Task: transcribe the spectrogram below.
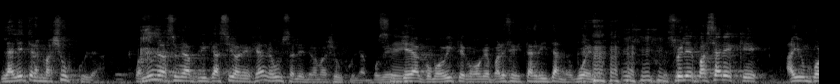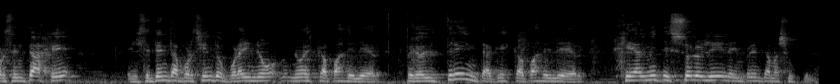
la letra es mayúscula. Cuando uno hace una aplicación, en general no usa letra mayúscula, porque queda como, viste, como que parece que está gritando. Bueno, lo que suele pasar es que hay un porcentaje, el 70% por ahí no, no es capaz de leer, pero el 30% que es capaz de leer generalmente solo lee la imprenta mayúscula,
